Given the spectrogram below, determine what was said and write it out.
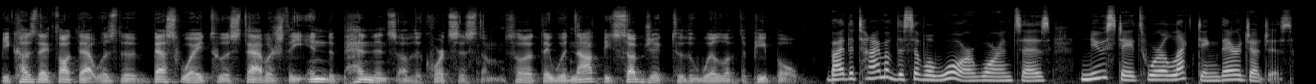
because they thought that was the best way to establish the independence of the court system so that they would not be subject to the will of the people. By the time of the Civil War, Warren says, new states were electing their judges.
